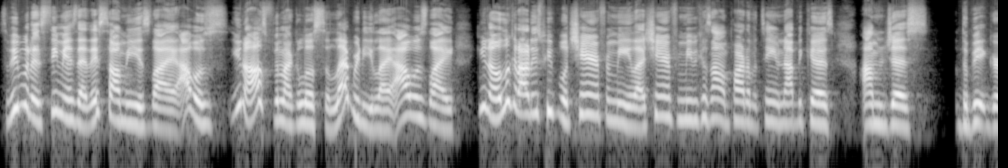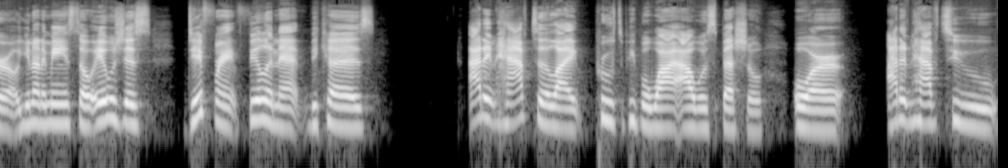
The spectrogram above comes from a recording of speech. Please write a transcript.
So people didn't see me as that. They saw me as like I was, you know, I was feeling like a little celebrity. Like I was like, you know, look at all these people cheering for me, like cheering for me because I'm a part of a team, not because I'm just the big girl. You know what I mean? So it was just different feeling that because I didn't have to like prove to people why I was special or I didn't have to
